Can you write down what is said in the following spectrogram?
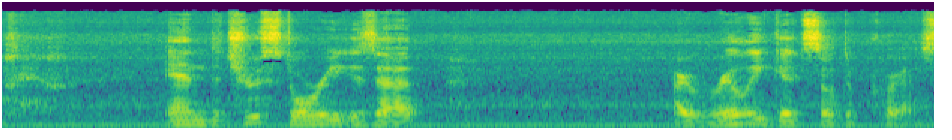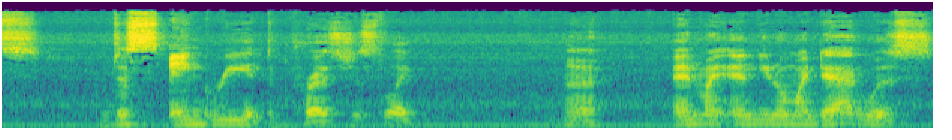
And the true story is that I really get so depressed I'm just angry and depressed, just like, eh. And my and you know my dad was,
